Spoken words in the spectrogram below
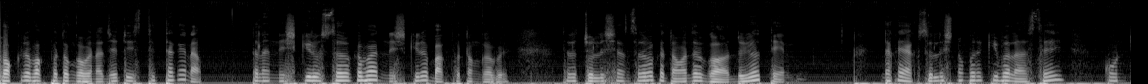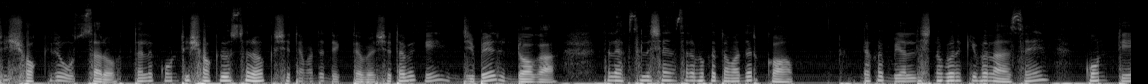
সক্রিয় বাক প্রত্যঙ্গ হবে না। যেহেতু স্থির থাকে না, তাহলে নিষ্ক্রিয় উচ্চারক হবে আর নিষ্ক্রিয় বাক প্রত্যঙ্গ হবে। তাহলে চল্লিশে অ্যান্সার হবে কি তোমাদের ঘ দুই ও তিন। দেখো, একচল্লিশ নম্বরে কি বলা আছে? কোনটি সক্রিয় উচ্চারক তাহলে কোনটি সক্রিয় উচ্চারক সেটা আমাদের দেখতে হবে। সেটা হবে কি? জীবের ডগা। তাহলে একচল্লিশে অ্যান্সার হবে কি তোমাদের ক। দেখো, বিয়াল্লিশ নম্বরে কি বলা আছে? কোনটি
